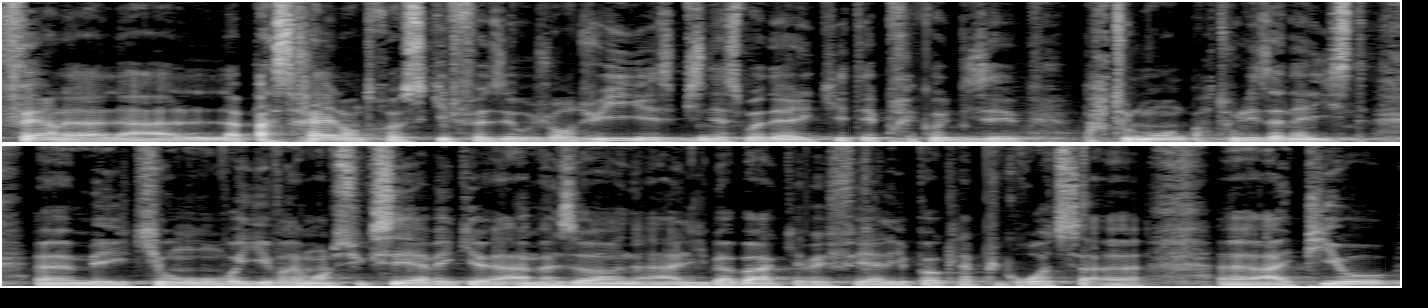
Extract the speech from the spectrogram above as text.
faire la, passerelle entre ce qu'il faisait aujourd'hui et ce business model qui était préconisé par tout le monde, par tous les analystes, euh, mais qui ont voyé vraiment le succès avec Amazon, Alibaba qui avait fait à l'époque la plus grosse euh, euh, IPO,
